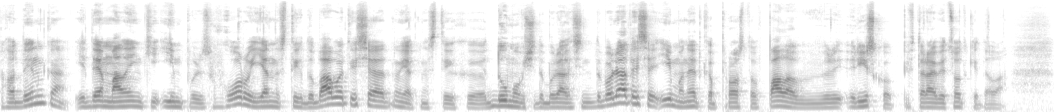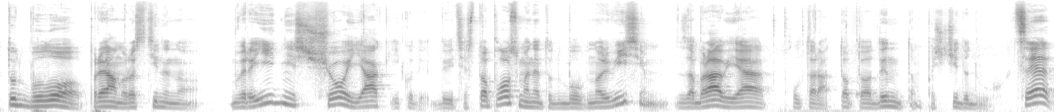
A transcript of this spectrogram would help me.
годинка, іде маленький імпульс вгору, я не встиг додатися, ну як не встиг, е, думав, чи додатися, не додатися, і монетка просто впала різко, 1,5% дала. Тут було прямо розцінено вирогідність, що, як і куди. Дивіться, стоп-лосс у мене тут був 0,8, забрав я 1,5, тобто один там почти до 2. Це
